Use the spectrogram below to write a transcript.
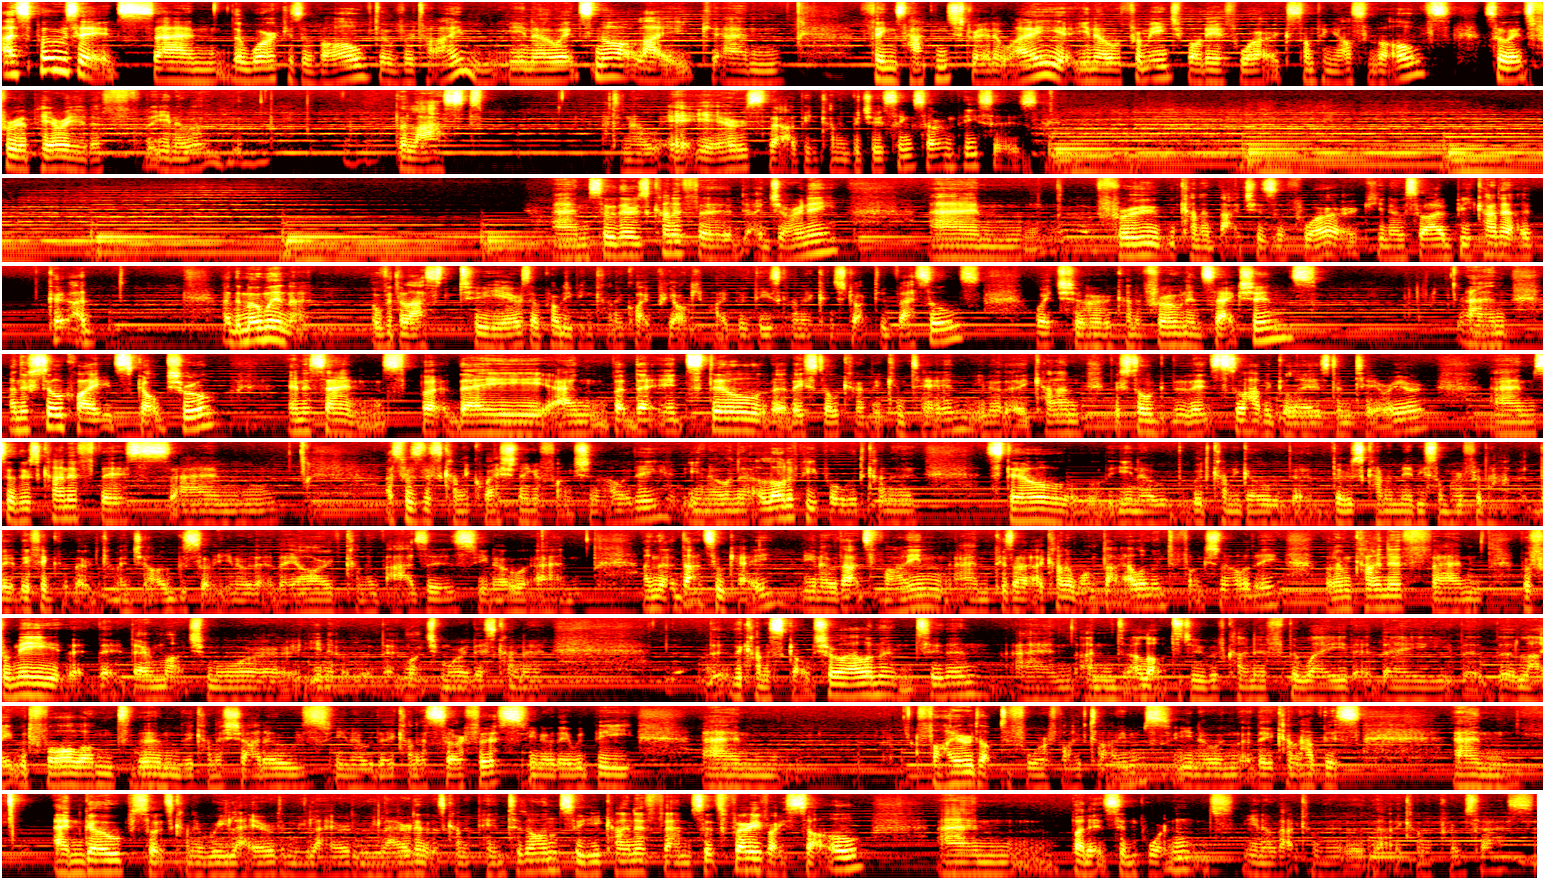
I suppose it's um, the work has evolved over time. You know, it's not like um, things happen straight away. You know, from each body of work, something else evolves. So it's for a period of, you know, the last, I don't know, eight years that I've been kind of producing certain pieces. Um, so there's kind of a, a journey um, through kind of batches of work, you know. So I'd be kind of, I'd, at the moment, over the last two years, I've probably been kind of quite preoccupied with these kind of constructed vessels, which are kind of thrown in sections. Um, and they're still quite sculptural in a sense, but they and but it's still that they still kind of contain. You know, they can. They still they still have a glazed interior, and um, so there's kind of this. Um, I suppose this kind of questioning of functionality. You know, and a lot of people would kind of still, you know, would kind of go, there's kind of maybe somewhere for that. They, they think that they're kind of jugs or, you know, that they are kind of vases, you know, um, and that, that's okay, you know, that's fine, because um, I, I, kind of want that element of functionality, but I'm kind of, um, but for me, they're much more, you know, they're much more this kind of, the, the, kind of sculptural element to them and, a lot to do with kind of the way that they the, the light would fall onto them the kind of shadows you know the kind of surface you know they would be um, fired up to four or five times you know and they kind of have this um, engobe so it's kind of relayered and relayered and relayered and it's kind of painted on. So you kind of um, so it's very very subtle um, but it's important you know that kind of that kind of process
